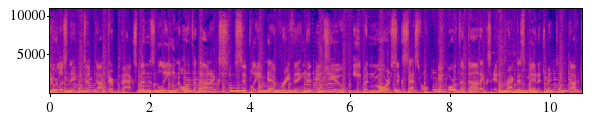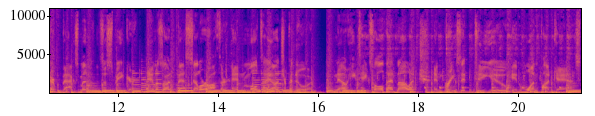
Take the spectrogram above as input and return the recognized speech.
You're listening to Dr. Baxman's Lean Orthodontics. Simply everything that makes you even more successful in orthodontics and practice management. Dr. Baxman is a speaker, Amazon bestseller author, and multi entrepreneur. Now he takes all that knowledge and brings it to you in one podcast.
